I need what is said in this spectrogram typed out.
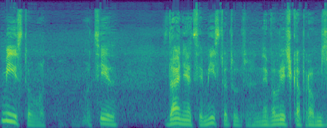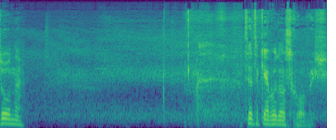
місто. От. Оці здання це місто, тут невеличка промзона. Це таке водосховище.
